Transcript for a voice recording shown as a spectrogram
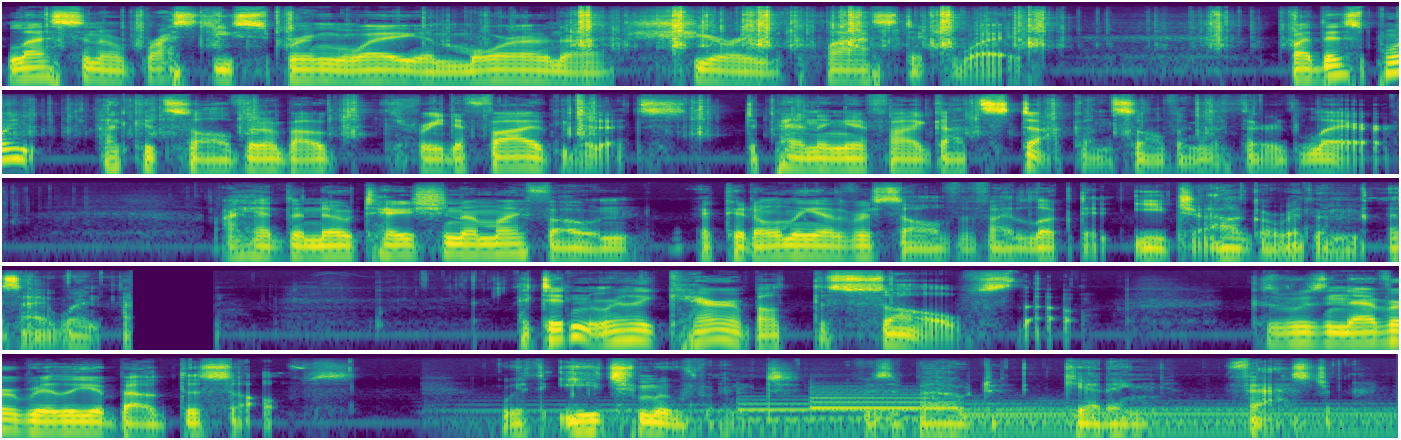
less in a rusty spring way and more in a shearing plastic way. By this point, I could solve in about three to five minutes, depending if I got stuck on solving the third layer. I had the notation on my phone I could only ever solve if I looked at each algorithm as I went. I didn't really care about the solves, though, because it was never really about the solves. With each movement, it was about getting faster.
